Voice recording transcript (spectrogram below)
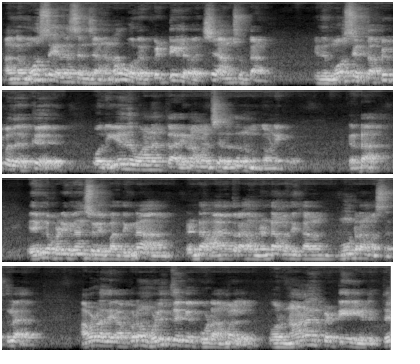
அங்க மோசை என்ன செஞ்சாங்கன்னா ஒரு பெட்டியில வச்சு அனுப்பிச்சு விட்டாங்க இது மோசை தப்பிப்பதற்கு ஒரு ஏதுவான காரியம் அமைச்சிருந்தது நம்ம கவனிக்கிறோம். கரெக்டா எங்க படிக்கலாம்னு சொல்லி பாத்தீங்கன்னா ரெண்டாம் ஆயிரத்தி ரெண்டாம் அதிகாரம் மூன்றாம் வசனத்துல அவள் அதை அப்புறம் ஒளித்துக்க கூடாமல் ஒரு நாணல் பெட்டியை எடுத்து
